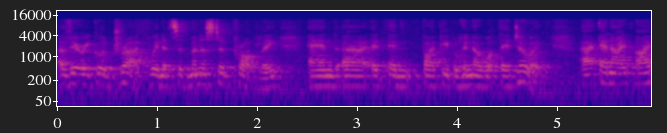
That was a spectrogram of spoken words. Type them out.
a very good drug when it's administered properly and, uh, and by people who know what they're doing. Uh, and I, I,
